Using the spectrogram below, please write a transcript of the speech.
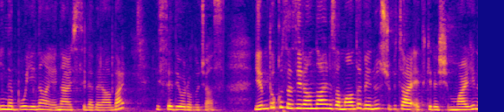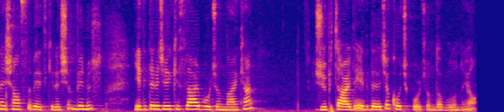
yine bu yeni ay enerjisiyle beraber hissediyor olacağız. 29 Haziran'da aynı zamanda Venüs-Jüpiter etkileşim var. Yine şanslı bir etkileşim. Venüs 7 derece ikizler burcundayken Jüpiter de 7 derece koç burcunda bulunuyor.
